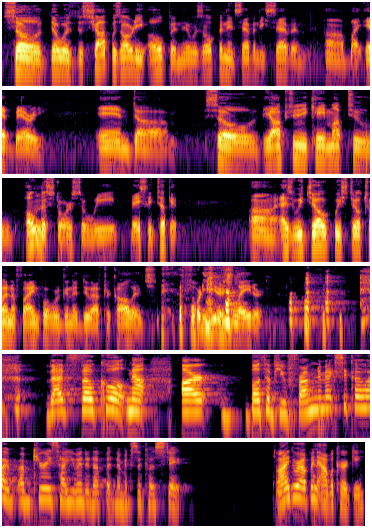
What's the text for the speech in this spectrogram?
So there was, the shop was already open. It was open in 77, uh, by Ed Berry. And, um, so the opportunity came up to own the store. So we basically took it. Uh, as we joke, we're still trying to find what we're going to do after college, 40 years later. That's so cool. Now, are both of you from New Mexico? I, I'm curious how you ended up at New Mexico State. Well, I grew up in Albuquerque.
